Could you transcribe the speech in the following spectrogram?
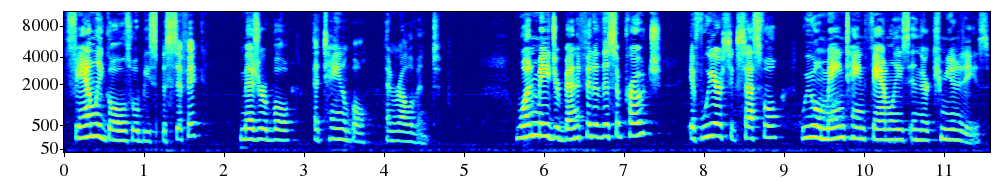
Family goals will be specific, measurable, attainable, and relevant. One major benefit of this approach, if we are successful, we will maintain families in their communities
